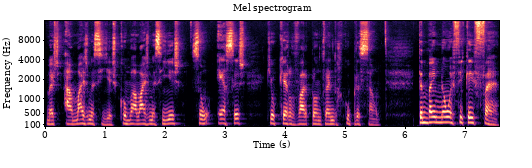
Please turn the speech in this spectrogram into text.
Mas há mais macias. Como há mais macias, são essas que eu quero levar para um treino de recuperação. Também não fiquei fã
